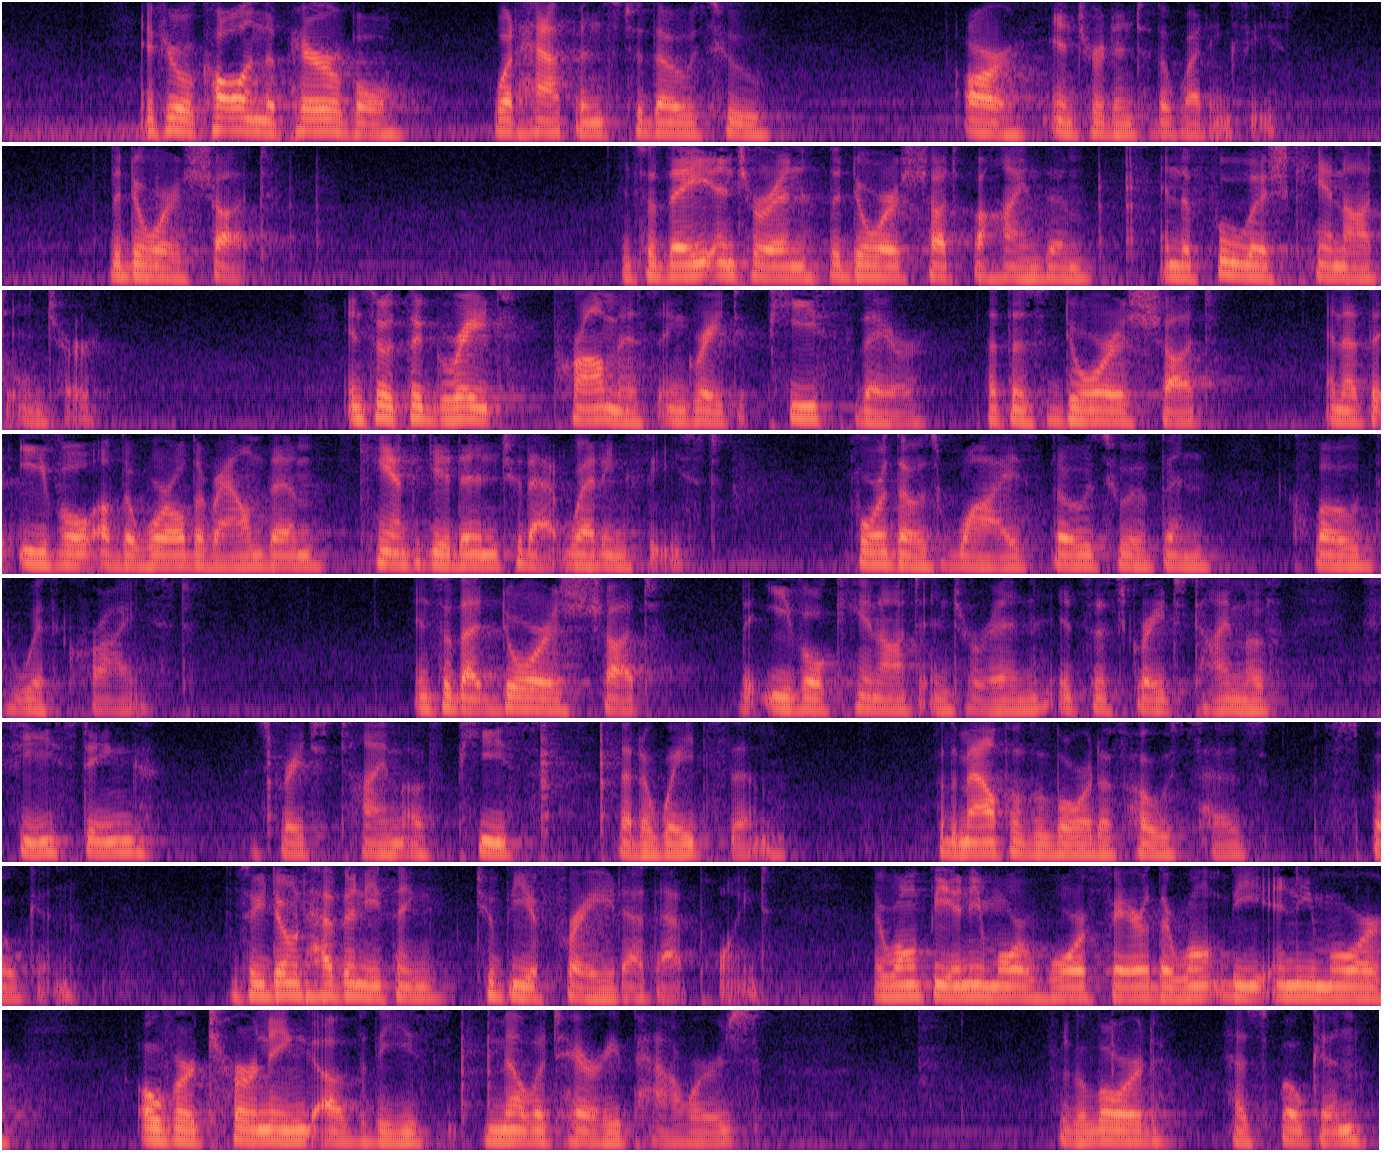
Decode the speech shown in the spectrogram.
If you recall in the parable, what happens to those who are entered into the wedding feast. The door is shut. And so they enter in, the door is shut behind them, and the foolish cannot enter. And so it's a great promise and great peace there that this door is shut and that the evil of the world around them can't get into that wedding feast for those wise, those who have been clothed with Christ. And so that door is shut, the evil cannot enter in. It's this great time of feasting, this great time of peace that awaits them. For the mouth of the Lord of hosts has spoken. And so you don't have anything to be afraid at that point. There won't be any more warfare, there won't be any more overturning of these military powers. For the Lord has spoken,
